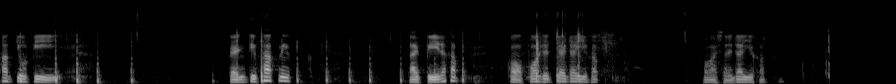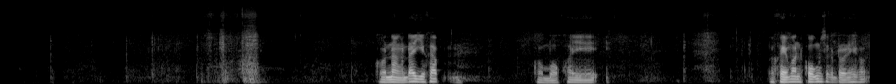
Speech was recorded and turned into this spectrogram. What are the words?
พักอยู่ที่แปลงที่พักนี่หลายปีแล้วครับ ก็พอจะใจได้อยู่ครับ ก็อาศัยได้อยู่ครับ ก็นั่งได้อยู่ครับ ก็บอกใครใครมันคงสักตัวได้ครับ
